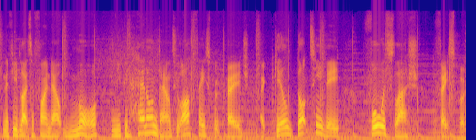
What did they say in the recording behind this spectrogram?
And if you'd like to find out more, then you can head on down to our Facebook page at guild.tv forward slash Facebook.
